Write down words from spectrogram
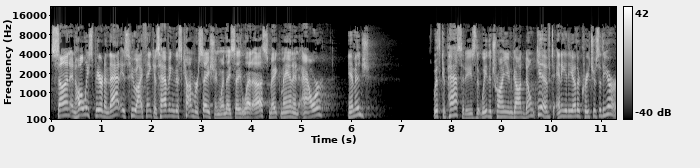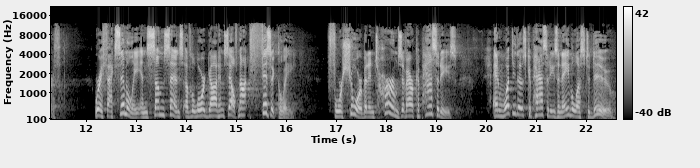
Son, and Holy Spirit, and that is who I think is having this conversation when they say, Let us make man in our image, with capacities that we, the triune God, don't give to any of the other creatures of the earth. We're a facsimile in some sense of the Lord God Himself, not physically, for sure, but in terms of our capacities. And what do those capacities enable us to do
